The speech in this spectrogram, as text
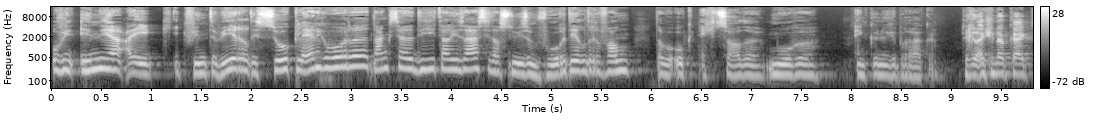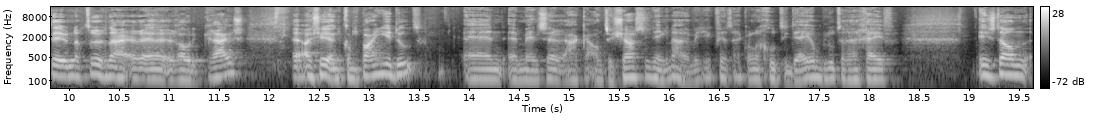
of in India. Allee, ik, ik vind de wereld is zo klein geworden dankzij de digitalisatie. Dat is nu eens een voordeel ervan dat we ook echt zouden mogen en kunnen gebruiken. Als je nou kijkt, eh, nog terug naar eh, Rode Kruis. Eh, als je een campagne doet en mensen raken enthousiast... die denken, nou, weet je, ik vind het eigenlijk wel een goed idee om bloed te gaan geven... is dan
